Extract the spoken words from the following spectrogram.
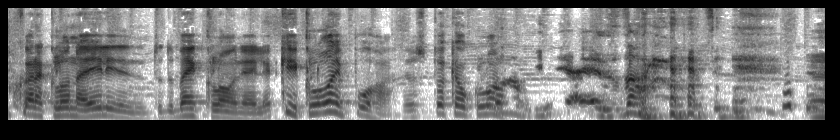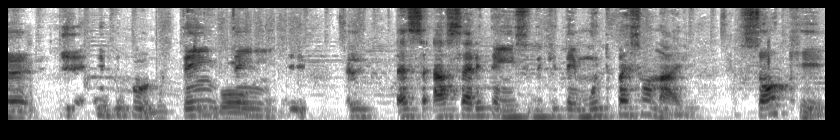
O cara clona ele, tudo bem, clone. Ele, aqui, clone, porra. Eu estou aqui é o clone. É, exatamente. É, e, tipo, tem. Tem essa, a série tem isso de que tem muito personagem. Só que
